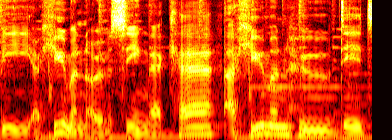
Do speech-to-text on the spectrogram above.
be a human overseeing their care, a human who did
